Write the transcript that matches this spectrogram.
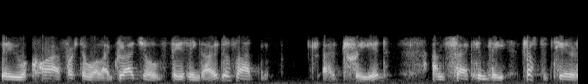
They require, first of all, a gradual phasing out of that uh, trade, and secondly, just a tier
